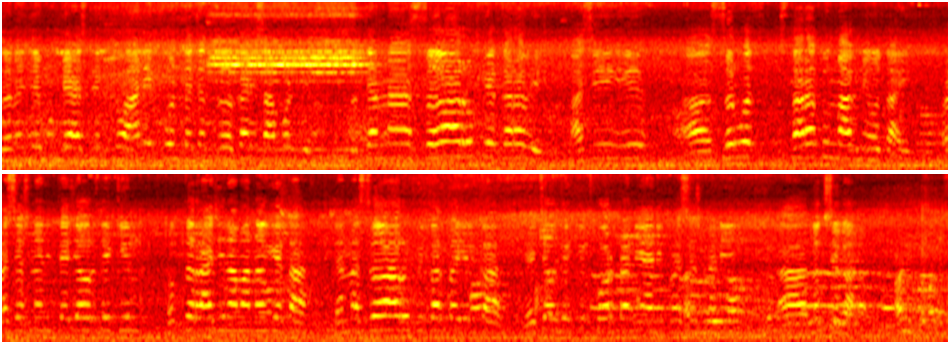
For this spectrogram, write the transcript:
धनंजय मुंडे असतील किंवा अनेक कोण त्याच्यात सहकारी सापडतील त्यांना सह आरोग्य करावे अशी ही सर्व स्तरातून मागणी होत आहे. प्रशासनाने त्याच्यावर देखील फक्त राजीनामा न घेता त्यांना सह आरोपी करता येईल का याच्यावर देखील कोर्टाने आणि प्रशासनाने लक्ष घालावं.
